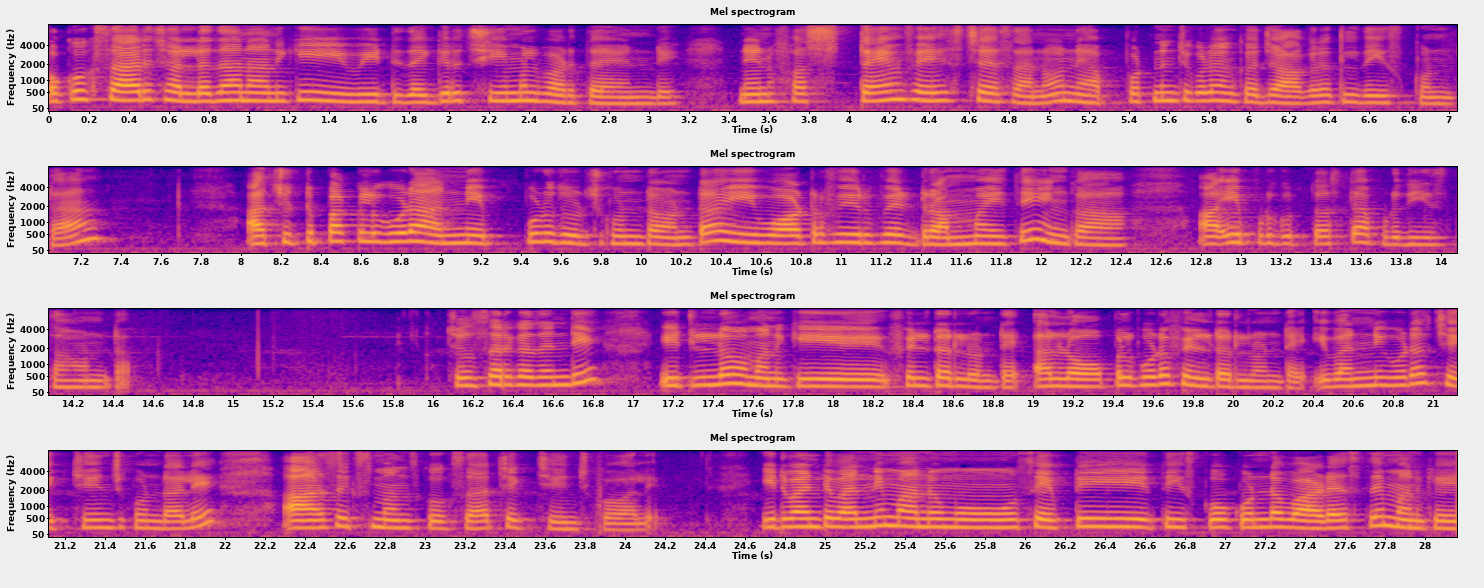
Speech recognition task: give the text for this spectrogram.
ఒక్కొక్కసారి చల్లదానానికి వీటి దగ్గర చీమలు పడతాయండి. నేను ఫస్ట్ టైం ఫేస్ చేశాను. నేను అప్పటి నుంచి కూడా ఇంకా జాగ్రత్తలు తీసుకుంటా. ఆ చుట్టుపక్కల కూడా అన్నీ ఎప్పుడు తుడుచుకుంటూ ఉంటా. ఈ వాటర్ ప్యూరిఫైర్ డ్రమ్ అయితే ఇంకా ఎప్పుడు గుర్తొస్తే అప్పుడు తీస్తూ ఉంటా. చూసారు కదండి? వీటిల్లో మనకి ఫిల్టర్లు ఉంటాయి. ఆ లోపల కూడా ఫిల్టర్లు ఉంటాయి. ఇవన్నీ కూడా చెక్ చేయించుకుండాలి. ఆ సిక్స్ మంత్స్కి ఒకసారి చెక్ చేయించుకోవాలి. ఇటువంటివన్నీ మనము సేఫ్టీ తీసుకోకుండా వాడేస్తే మనకి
